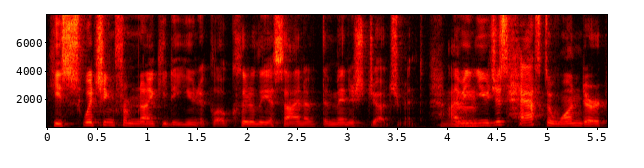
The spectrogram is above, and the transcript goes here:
He's switching from Nike to Uniqlo, clearly a sign of diminished judgment. I mean, mm-hmm. you just have to wonder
